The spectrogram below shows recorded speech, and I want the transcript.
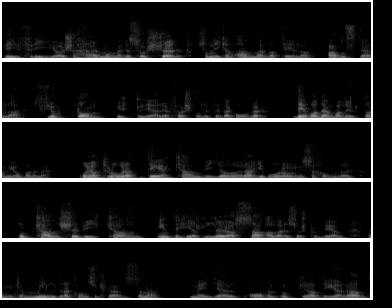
vi frigör så här många resurser som ni kan använda till att anställa 14 ytterligare förskolepedagoger. Det var den valutan vi jobbade med. Och jag tror att det kan vi göra i våra organisationer. Då kanske vi kan, inte helt lösa alla resursproblem, men vi kan mildra konsekvenserna med hjälp av en uppgraderad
